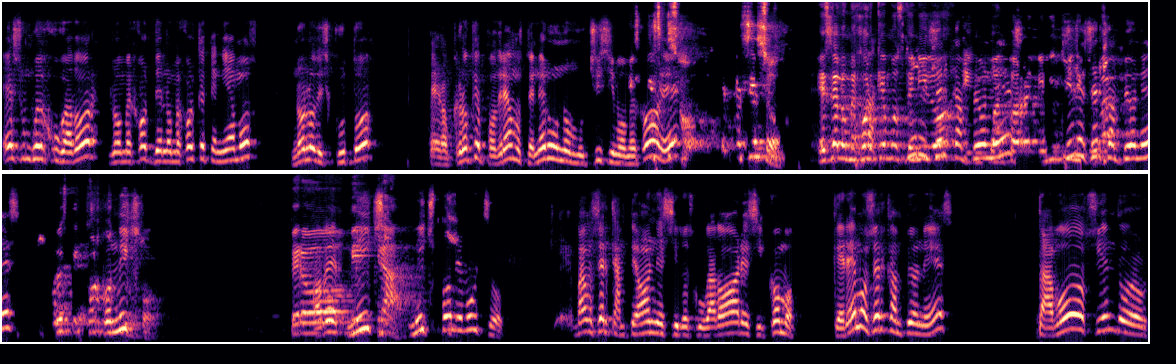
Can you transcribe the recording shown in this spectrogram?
Es un buen jugador, lo mejor, de lo mejor que teníamos, no lo discuto, pero creo que podríamos tener uno muchísimo mejor, ¿Qué es ¿eh? ¿Qué es eso? Es de lo mejor que hemos ¿Quieren tenido ser en campeones? cuanto a rendimiento ¿Quieren ser campeones? por este corto Con Mitch. tiempo. Pero, A ver, Mitch, pone mucho. Vamos a ser campeones y los jugadores y cómo. Queremos ser campeones. Tabó siendo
